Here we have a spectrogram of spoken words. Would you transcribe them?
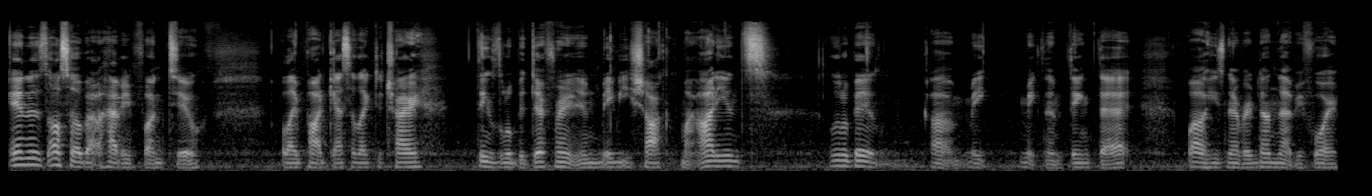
and it's also about having fun too. Like podcasts, I like to try things a little bit different and maybe shock my audience a little bit. Um, make make them think that, wow, he's never done that before,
